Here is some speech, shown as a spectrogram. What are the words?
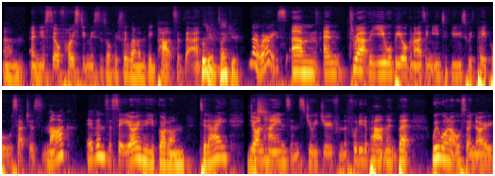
Um, and yourself hosting this is obviously one of the big parts of that. Brilliant, thank you. No worries. Um, and throughout the year, we'll be organising interviews with people such as Mark Evans, the CEO, who you've got on today, John. Haynes and Stewie Dew from the footy department. But we want to also know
